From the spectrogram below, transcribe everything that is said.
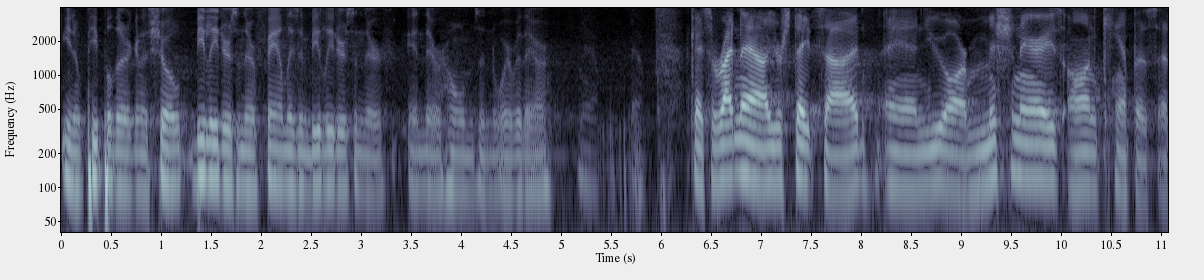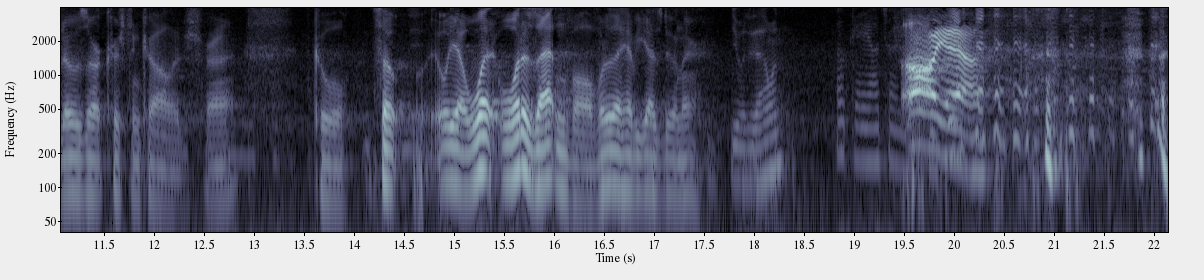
you know people that are going to show be leaders in their families and be leaders in their in their homes and wherever they are. Yeah, yeah. okay so right now you're stateside and you are missionaries on campus at ozark christian college right cool. So well, yeah what what does that involve? What do they have you guys doing there? You want to do that one? Okay i'll try. Oh yeah.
